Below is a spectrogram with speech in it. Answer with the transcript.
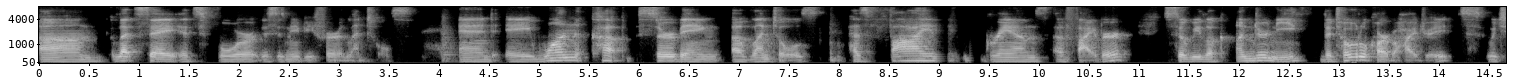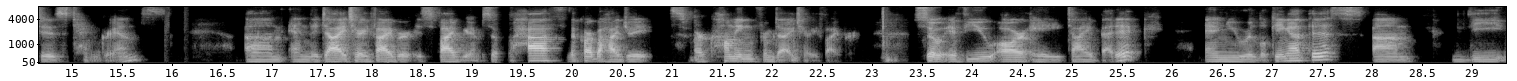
Um, let's say it's for this is maybe for lentils and a one cup serving of lentils has five grams of fiber. So we look underneath the total carbohydrates, which is 10 grams. Um, and the dietary fiber is five grams. So half the carbohydrates are coming from dietary fiber. So if you are a diabetic and you are looking at this, um, the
